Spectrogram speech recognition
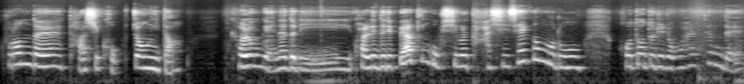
그런데 다시 걱정이다. 결국 얘네들이 관리들이 빼앗긴 곡식을 다시 세금으로 걷어들이려고 할 텐데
